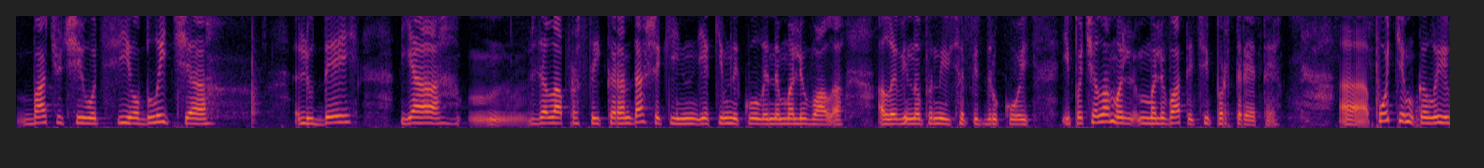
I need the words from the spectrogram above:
бачучи оці обличчя людей, я взяла простий карандаш, який, яким ніколи не малювала, але він опинився під рукою, і почала малювати ці портрети. Е, Потім, коли,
